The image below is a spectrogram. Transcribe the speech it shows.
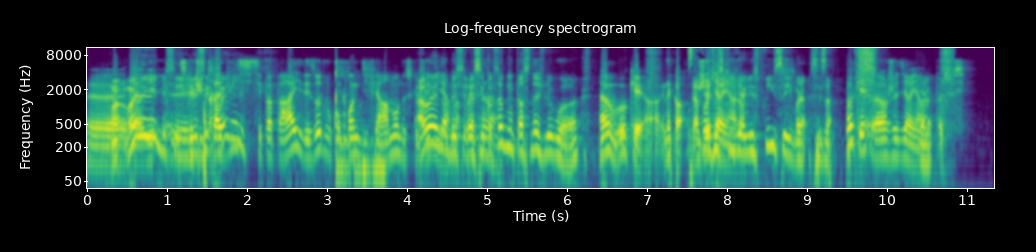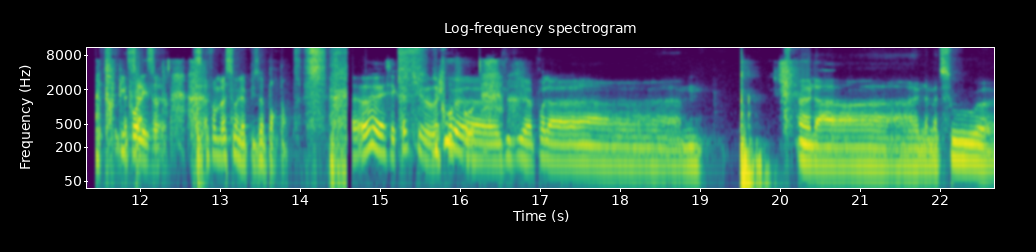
euh, Ouais, ouais, ouais, mais c'est- ce que mais tu traduis, ouais, ouais. si c'est pas pareil, les autres vont comprendre différemment de ce que Ah je ouais, dis. hein. mais c'est ça- comme ça que mon personnage le voit. Hein. Ah, ok, ah, d'accord. Je après dis tout ce rien. qui vient à alors. l'esprit, c'est voilà, c'est ça. Ok, alors je dis rien, Voilà. pas de souci. Tant pis Ça, pour les autres. C'est l'information la plus importante. Euh, ouais, ouais, c'est comme tu veux. Du coup, euh, je dis euh, pour la euh, euh, la la Matsu, euh,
